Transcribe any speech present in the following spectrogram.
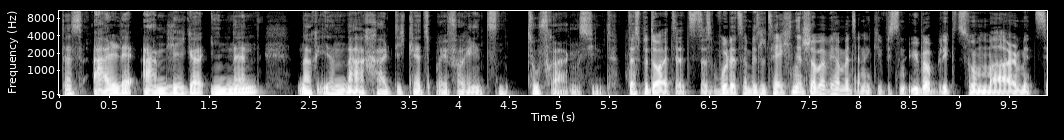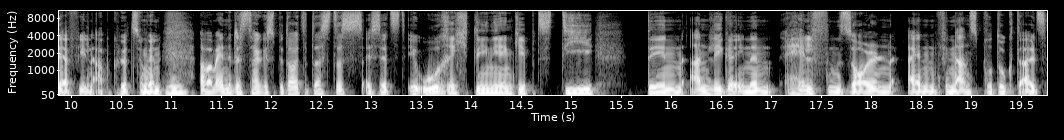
dass alle AnlegerInnen nach ihren Nachhaltigkeitspräferenzen zu fragen sind. Das bedeutet, das wurde jetzt ein bisschen technisch, aber wir haben jetzt einen gewissen Überblick zumal mit sehr vielen Abkürzungen. Mhm. Aber am Ende des Tages bedeutet das, dass es jetzt EU-Richtlinien gibt, die den AnlegerInnen helfen sollen, ein Finanzprodukt als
